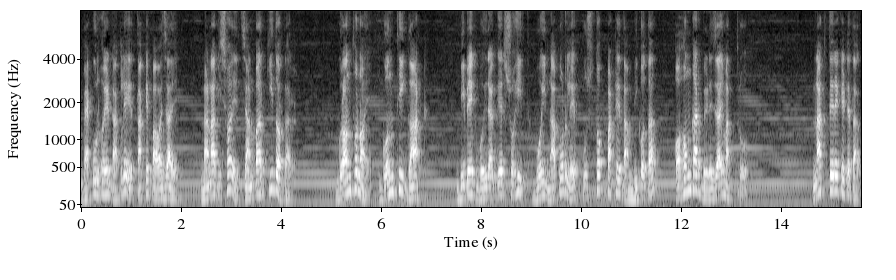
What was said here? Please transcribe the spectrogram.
ব্যাকুল হয়ে ডাকলে তাকে পাওয়া যায়, নানা বিষয়ে জানবার কি দরকার? গ্রন্থ নয়, গ্রন্থি গাঁট। বিবেক বৈরাগ্যের সহিত বই না পড়লে পুস্তক পাঠে দাম্ভিকতা অহংকার বেড়ে যায় মাত্র। নাক তেরে কেটে তাক,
